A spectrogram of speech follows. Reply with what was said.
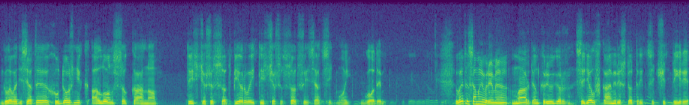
Глава 10. Художник Алонсо Кано. 1601-1667 годы. В это самое время Мартин Крюгер сидел в камере 134.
